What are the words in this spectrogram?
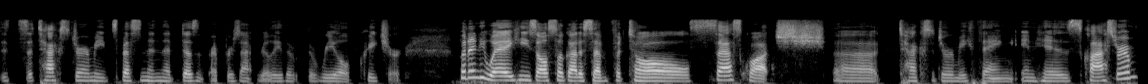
it's a taxidermied specimen that doesn't represent really the, the real creature. But anyway, he's also got a seven foot tall Sasquatch uh, taxidermy thing in his classroom.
